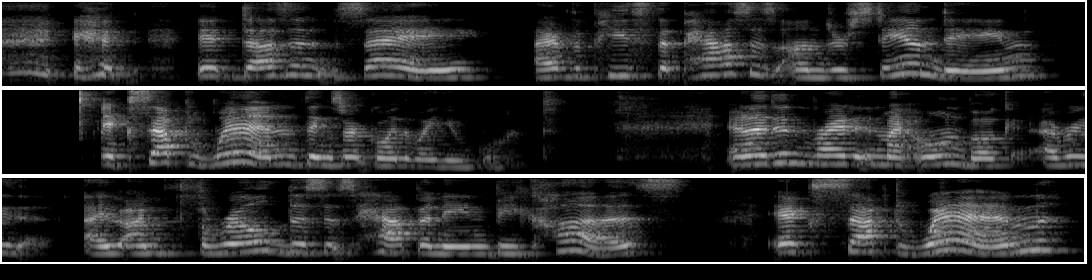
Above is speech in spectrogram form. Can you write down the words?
It, it doesn't say, I have the peace that passes understanding, except when things aren't going the way you want. And I didn't write it in my own book. Every I, I'm thrilled this is happening because except when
